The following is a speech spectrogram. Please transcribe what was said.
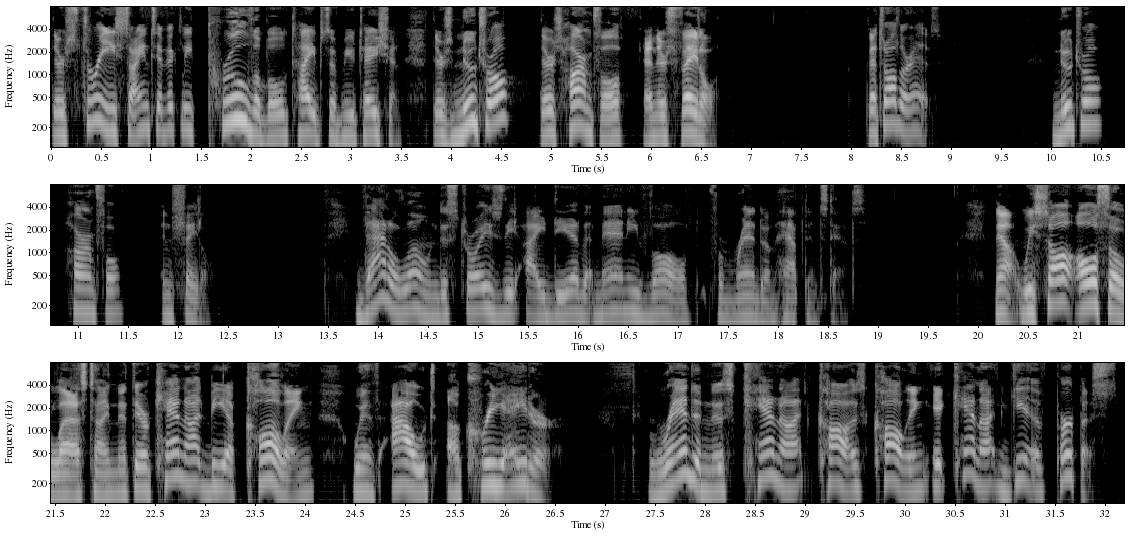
There's three scientifically provable types of mutation there's neutral, there's harmful, and there's fatal. That's all there is neutral, harmful, and fatal. That alone destroys the idea that man evolved from random happenstance. Now, we saw also last time that there cannot be a calling without a creator. Randomness cannot cause calling, it cannot give purpose.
